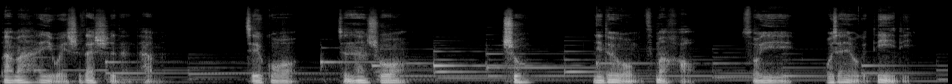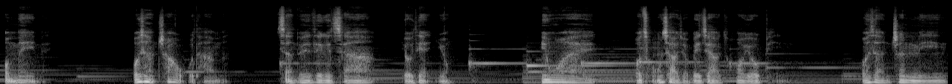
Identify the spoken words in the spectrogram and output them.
爸妈还以为是在试探他们。结果，强强说：“叔，你对我们这么好，所以我想有个弟弟或妹妹，我想照顾他们。”想对这个家有点用，因为我从小就被叫拖油瓶。我想证明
